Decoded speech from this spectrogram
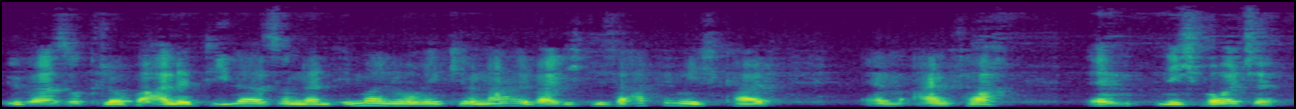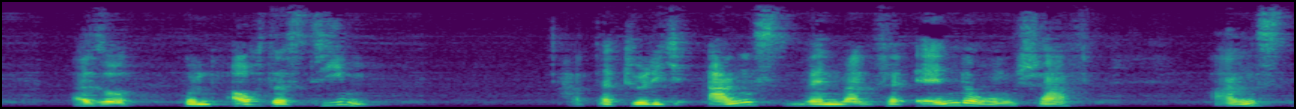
über so globale Dealer, sondern immer nur regional, weil ich diese Abhängigkeit ähm, einfach ähm, nicht wollte. Also, und auch das Team hat natürlich Angst, wenn man Veränderungen schafft, Angst,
